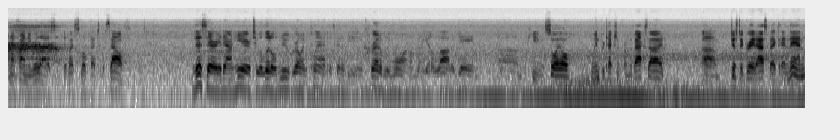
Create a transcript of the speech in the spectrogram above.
And I finally realized if I slope that to the south, this area down here to a little new growing plant is going to be incredibly warm. I'm going to get a lot of gain um, heating the soil, wind protection from the backside, um, just a great aspect. And then,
